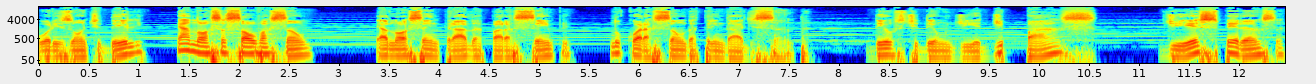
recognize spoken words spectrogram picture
O horizonte dele é a nossa salvação, é a nossa entrada para sempre no coração da Trindade Santa. Deus te dê um dia de paz, de esperança.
